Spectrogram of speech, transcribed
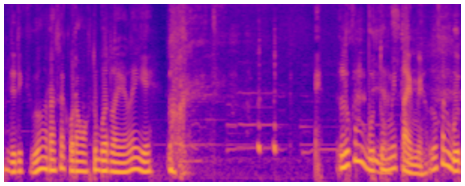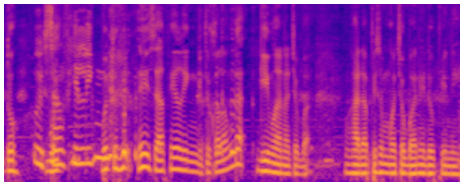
jadi gue ngerasa kurang waktu buat leye-leye eh, lu kan butuh Iya me time ya lu kan butuh but- self healing. butuh eh self healing gitu kalau enggak gimana coba menghadapi semua cobaan hidup ini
